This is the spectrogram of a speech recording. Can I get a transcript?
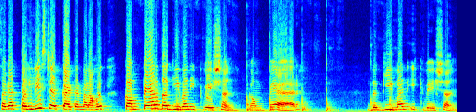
सगळ्यात पहिली स्टेप काय करणार आहोत? Compare the given equation compare the given equation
